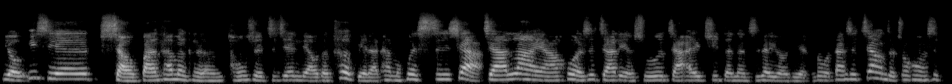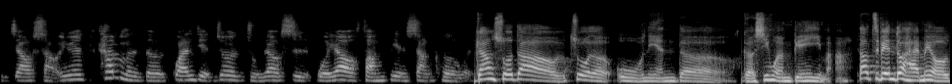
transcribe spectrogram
有一些小班，他们可能同学之间聊得特别来，他们会私下加 Line 啊，或者是加脸书、加 IG 等等之类有联络，但是这样的状况是比较少，因为他们的观点就主要是我要方便上课。刚刚说到做了五年的个新闻编。译嘛，到这边都还没有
